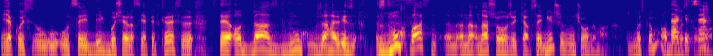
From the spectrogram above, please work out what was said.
якось у, у цей бік, бо ще раз я підкреслюю, це одна з двох взагалі з, з двох фаз на- на- нашого життя. Все більше нічого нема. От ми спимо або Так, не спимо.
